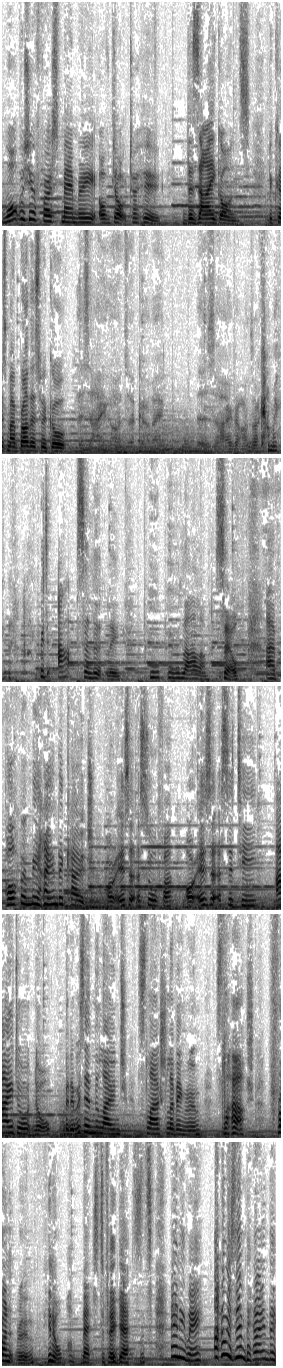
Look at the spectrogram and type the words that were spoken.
What was your first memory of Doctor Who? The Zygons. Because my brothers would go, The Zygons are coming. The Zygons are coming. I would absolutely poo poo lala myself. I'd pop in behind the couch, or is it a sofa, or is it a settee? I don't know. But it was in the lounge slash living room slash front room, you know, best for guests. Anyway, I was in behind the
